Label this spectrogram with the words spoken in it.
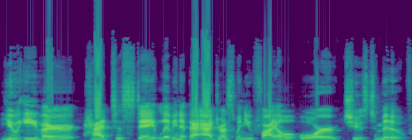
you either had to stay living at that address when you file or choose to move.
